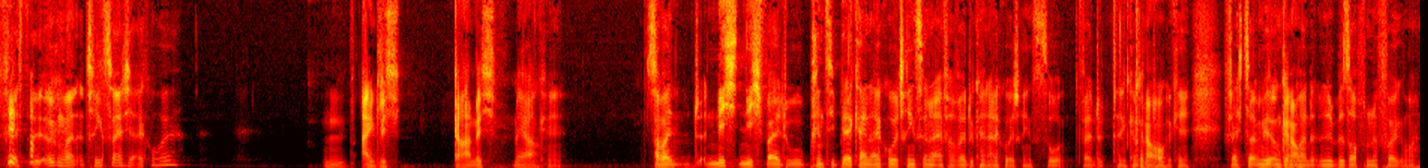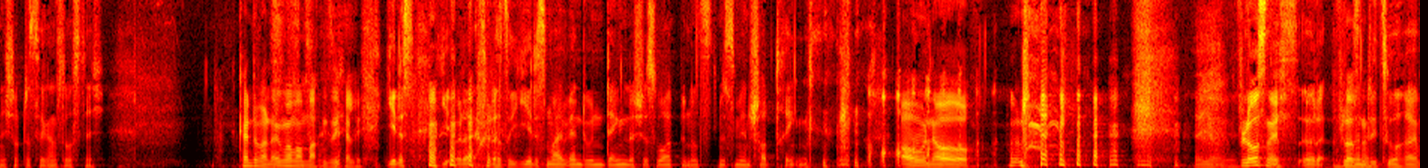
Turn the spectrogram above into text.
Vielleicht irgendwann, trinkst du eigentlich Alkohol? Hm, Eigentlich gar nicht mehr. Okay. So. Aber nicht, nicht, weil du prinzipiell keinen Alkohol trinkst, sondern einfach, weil du keinen Alkohol trinkst. So, weil du keinen Genau. Okay. Vielleicht sollten wir irgendwann Genau. mal eine besoffene Folge machen. Ich glaube, das wäre ganz lustig. Könnte man irgendwann mal machen, sicherlich. Jedes, je, oder, oder so jedes Mal, wenn du ein englisches Wort benutzt, müssen wir einen Shot trinken. Oh no. Bloß nicht. Das, oder Bloß und nicht. die Zuhörer,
